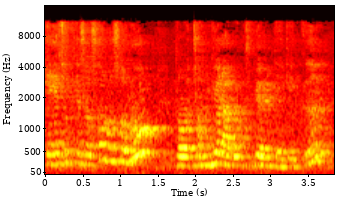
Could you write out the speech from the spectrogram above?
계속해서 서로 서로 더 정결하고 구별되게끔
